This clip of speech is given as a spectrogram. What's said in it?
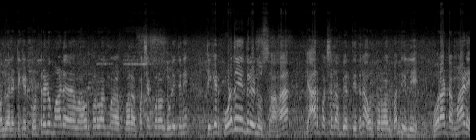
ಒಂದು ವೇಳೆ ಟಿಕೆಟ್ ಕೊಟ್ಟರೇನು ಮಾಡಿ, ಅವ್ರ ಪರವಾಗಿ ಪರ ಪಕ್ಷಕ್ಕೆ ಪರವಾಗಿ ದುಡಿತೀನಿ. ಟಿಕೆಟ್ ಕೊಡದೇ ಇದ್ರೂ ಸಹ ಯಾರು ಪಕ್ಷದ ಅಭ್ಯರ್ಥಿ ಇದ್ದರೆ ಅವ್ರ ಪರವಾಗಿ ಬಂದು ಇಲ್ಲಿ ಹೋರಾಟ ಮಾಡಿ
